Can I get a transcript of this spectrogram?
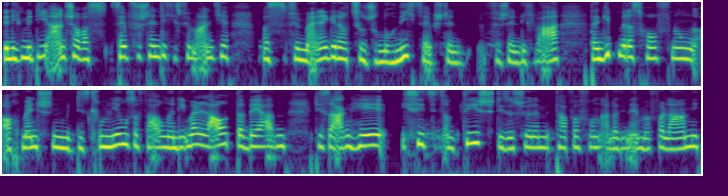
Wenn ich mir die anschaue, was selbstverständlich ist für manche, was für meine Generation schon noch nicht selbstverständlich war, dann gibt mir das Hoffnung, auch Menschen mit Diskriminierungserfahrungen, die immer lauter werden, die sagen, hey, ich sitze jetzt am Tisch, diese schöne Metapher von Aladin Elmar Falani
